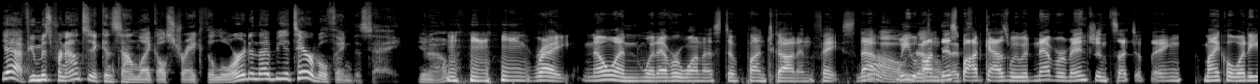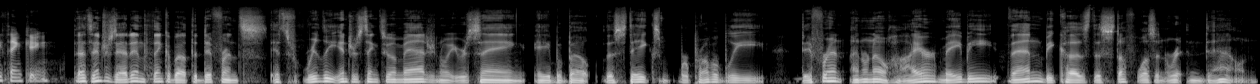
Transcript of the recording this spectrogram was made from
yeah, if you mispronounce it, it can sound like I'll strike the Lord, and that'd be a terrible thing to say, you know? right. No one would ever want us to punch God in the face. That No, we no, on this that's- podcast we would never mention such a thing. Michael, what are you thinking? That's interesting. I didn't think about the difference. It's really interesting to imagine what you were saying, Abe, about the stakes were probably different. I don't know, higher maybe then because this stuff wasn't written down.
